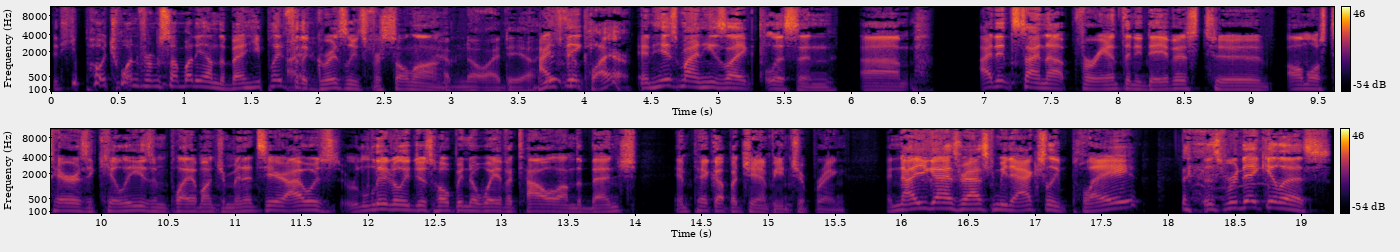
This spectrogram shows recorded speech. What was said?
Did he poach one from somebody on the bench? He played for the Grizzlies for so long. I have no idea. I He's a good think player. in his mind, he's like, listen, um, I didn't sign up for Anthony Davis to almost tear his Achilles and play a bunch of minutes here. I was literally just hoping to wave a towel on the bench and pick up a championship ring. And now you guys are asking me to actually play? This is ridiculous.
